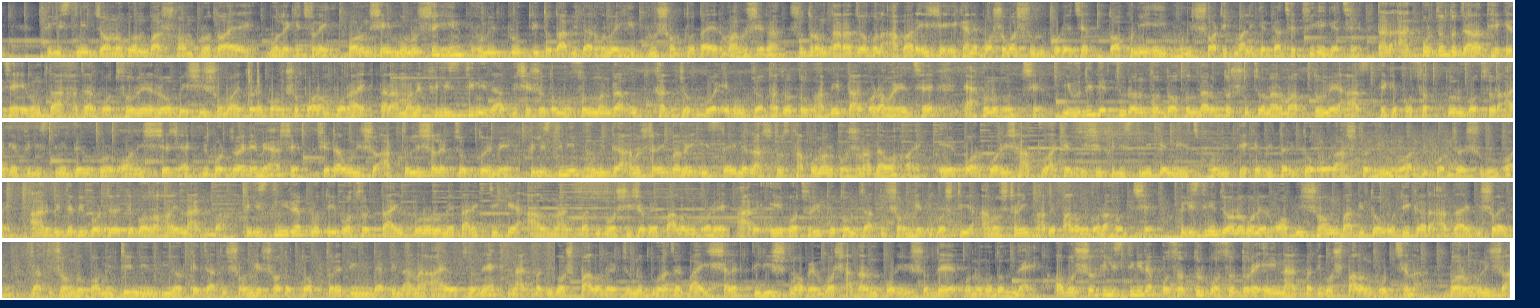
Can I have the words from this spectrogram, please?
ফিলিস্তিনি জনগণ বা সম্প্রদায় বলে কিছু নেই। বরং সেই মনুষ্যহীন ভূমির প্রকৃত দাবিদার হলো হিব্রু সম্প্রদায়ের মানুষেরা। সুতরাং তারা যখন আবার এসে এখানে বসবাস শুরু করেছে, তখনই এই ভূমির সঠিক মালিকের কাছে ফিরে গেছে। তার আগ পর্যন্ত যারা থেকেছে এবং তা হাজার বছরেরও বেশি সময় ধরে বংশ পরম্পরায়, তারা মানে ফিলিস্তিনিরা, বিশেষত মুসলমানরা উৎখাতযোগ্য এবং যথাযথভাবেই তা করা হয়েছে, এখনও হচ্ছে। ইহুদিদের চূড়ান্ত দখলদারত্ব সূচনার মাধ্যমে আজ থেকে পঁচাত্তর বছর আগে ফিলিস্তিনিদের উপর অনিঃশেষ এক বিপর্যয় নেমে আসে। সেটা উনিশশো আটচল্লিশ সালের চোদ্দই মে। ফিলিস্তিনি ভূমিতে আনুষ্ঠানিকভাবে ইসরায়েলের রাষ্ট্র স্থাপনার ঘোষণা দেওয়া হয়। এর পরপরই সাত লাখের বেশি ফিলিস্তিনিকে নিজ ভূমি থেকে বিতাড়িত ও রাষ্ট্রহীন হওয়ার বিপর্যয় শুরু হয়। আরবিতে বিপর্যয়কে বলা হয় নাগবা। ফিলিস্তিনিরা প্রতি বছর তাই পনেরো মে তারিখটিকে আল নাগবা দিবস হিসেবে পালন করে আর এ বছরই প্রথম জাতিসংঘে দিবসটি আনুষ্ঠানিকভাবে পালন করা হচ্ছে। ফিলিস্তিনি জনগণের অবিসংবাদিত অধিকার আদায় বিষয়ে জাতিসংঘ কমিটি নিউ ইয়র্কে জাতিসংঘের সদর দপ্তরে দিনব্যাপী নানা আয়োজনে নাগবা দিবস পালনের জন্য দু সালের তিরিশ নভেম্বর সাধারণ পরিষদে অনুমোদন দেয়। অবশ্য ফিলিস্তিনিরা পঁচাত্তর বছর ধরে এই নাগবা দিবস পালন করছে না। বরং উনিশশো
